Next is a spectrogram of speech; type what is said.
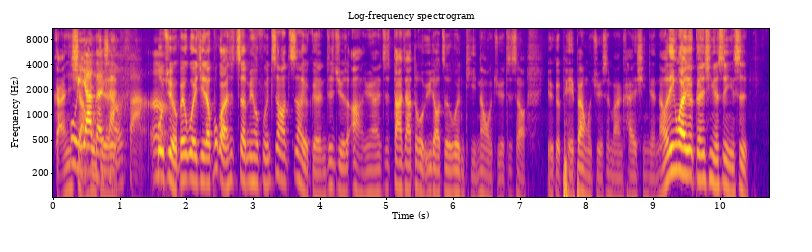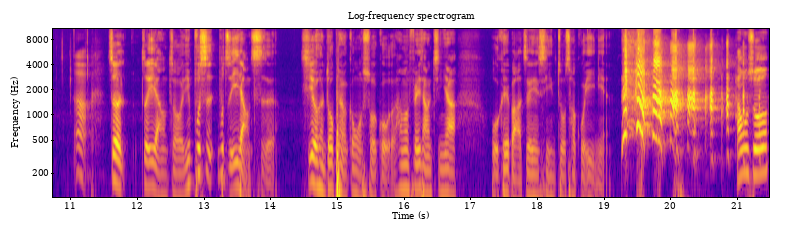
感想，不一样的想法，或许有被慰藉到，不管是正面或负面，至少至少有个人就觉得啊，原来是大家都有遇到这个问题，那我觉得至少有一个陪伴，我觉得是蛮开心的。然后另外一个更新的事情是，嗯，这这一两周已经不是不止一两次了。其实有很多朋友跟我说过了，他们非常惊讶，我可以把这件事情做超过一年。他们说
